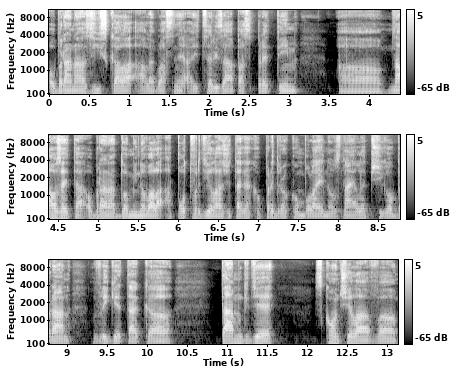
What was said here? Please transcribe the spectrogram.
obrana získala, ale vlastne aj celý zápas predtým naozaj tá obrana dominovala a potvrdila, že tak ako pred rokom bola jednou z najlepších obrán v lige, tak tam, kde skončila v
